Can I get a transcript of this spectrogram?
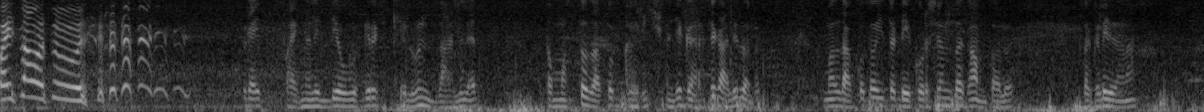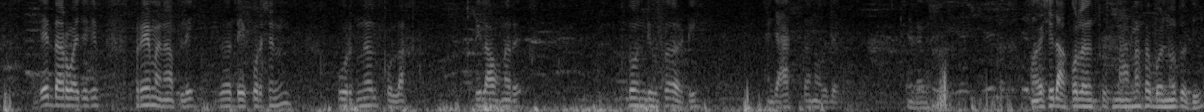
पैसा वसूल. फायनली देव वगैरे खेळून झालेले आहेत. तर मस्त जातो घरी म्हणजे घरच्या खाली जातो. मला दाखवतो इथं डेकोरेशनचं काम चालू आहे. सगळीजणं. जे दरवाजाची फ्रेम आहे ना आपली जर डेकोरेशन ओरिजिनल फुला ती लावणार आहे. दोन दिवसासाठी. म्हणजे आठ सण वगैरे मग अशी दाखवलं तू नानाचं बनवत होती.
